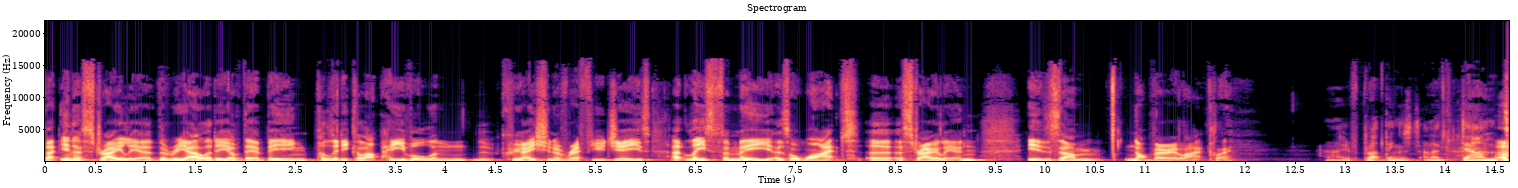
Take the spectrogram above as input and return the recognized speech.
But in Australia, the reality of there being political upheaval and the creation of refugees, at least for me as a white uh, Australian, is um, not very likely. Uh, you've brought things on a down.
